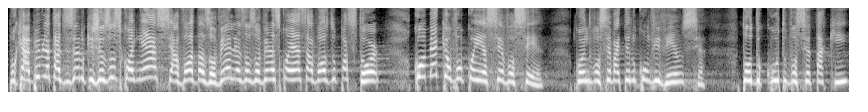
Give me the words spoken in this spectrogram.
porque a Bíblia está dizendo que Jesus conhece a voz das ovelhas, as ovelhas conhecem a voz do pastor. Como é que eu vou conhecer você? Quando você vai tendo convivência, todo culto você está aqui,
